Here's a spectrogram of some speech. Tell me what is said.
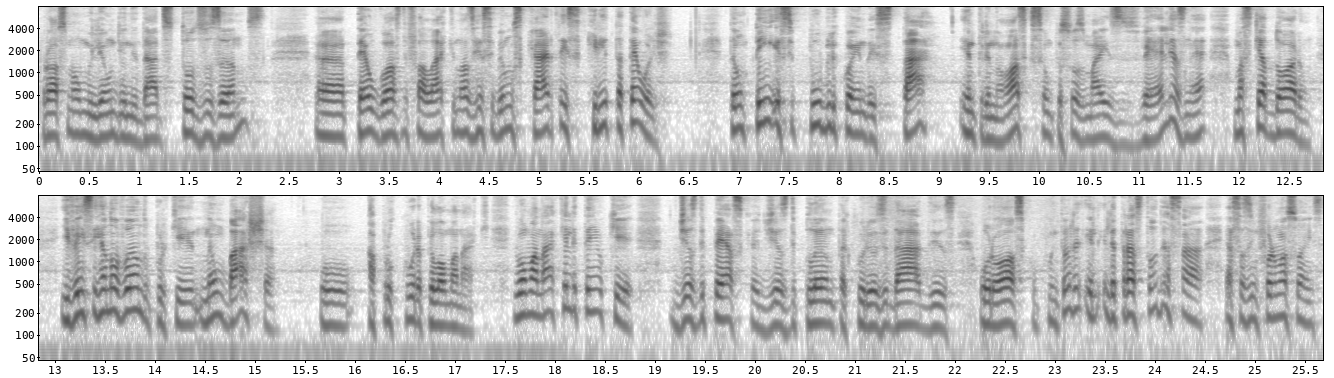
próximo a um milhão de unidades todos os anos. Uh, até eu gosto de falar que nós recebemos carta escrita até hoje. Então tem esse público ainda está entre nós, que são pessoas mais velhas, né, mas que adoram. E vem se renovando, porque não baixa o, a procura pelo almanac. O almanac ele tem o quê? Dias de pesca, dias de planta, curiosidades, horóscopo. Então ele, ele traz todas essa, essas informações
